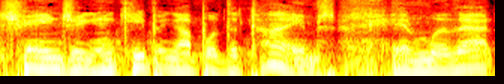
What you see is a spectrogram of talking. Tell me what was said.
changing and keeping up with the times. And with that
